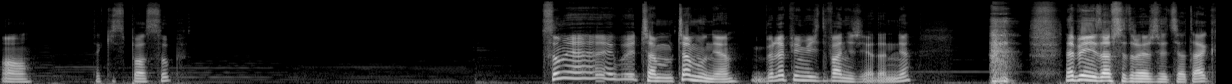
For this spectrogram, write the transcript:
O, w taki sposób. W sumie jakby czemu, czemu nie? By lepiej mieć dwa niż jeden, nie? lepiej mieć zawsze trochę życia, tak?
